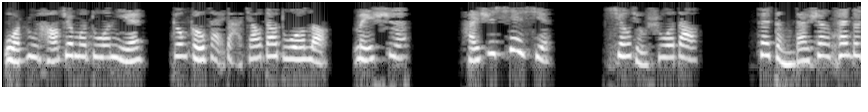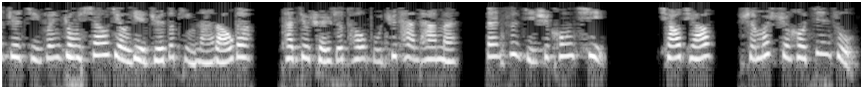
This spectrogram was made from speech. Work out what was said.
我入行这么多年，跟狗仔打交道多了，没事，还是谢谢。”萧九说道：“在等待上餐的这几分钟，萧九也觉得挺难熬的。他就垂着头不去看他们，但自己是空气。乔乔什么时候进组？”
